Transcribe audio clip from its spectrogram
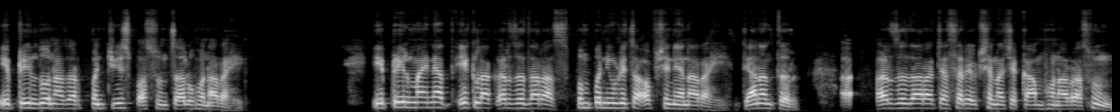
एप्रिल दोन हजार पंचवीसपासून चालू होणार आहे. एप्रिल महिन्यात एक लाख अर्जदारास पंप निवडीचा ऑप्शन येणार आहे. त्यानंतर अर्जदाराच्या सर्वेक्षणाचे काम होणार असून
